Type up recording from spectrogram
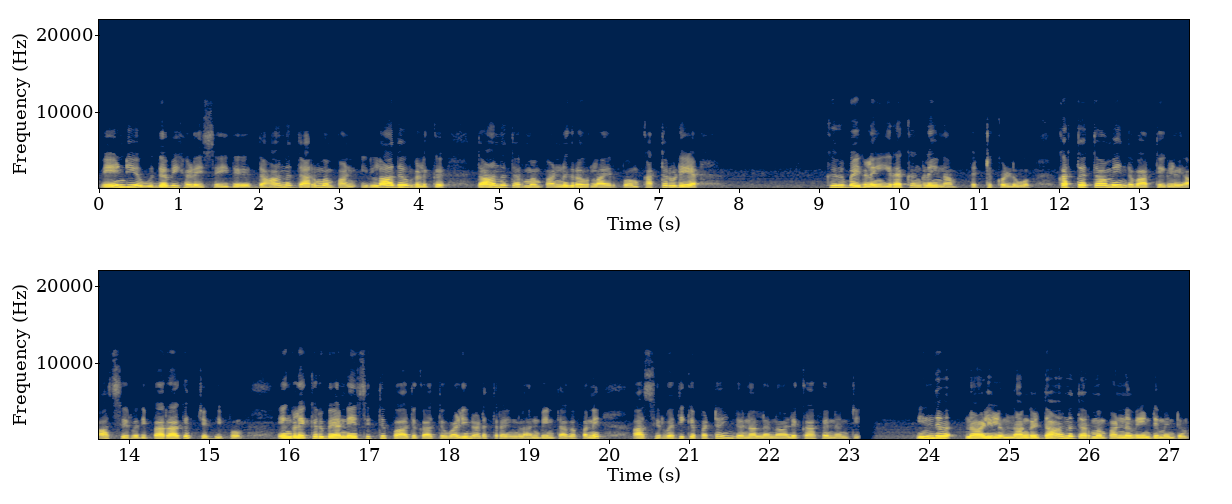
வேண்டிய உதவிகளை செய்து தான தர்மம் பண் இல்லாதவர்களுக்கு தான தர்மம் பண்ணுகிறவர்களாக இருப்போம். கர்த்தருடைய கிருபைகளையும் இரக்கங்களையும் நாம் பெற்றுக்கொள்ளுவோம். கர்த்தர் தாமே இந்த வார்த்தைகளை ஆசீர்வதிப்பாராக. ஜெபிப்போம். எங்களை கிருபையை நேசித்து பாதுகாத்து வழி நடத்துகிற எங்கள் அன்பின் தகப்பனே ஆசிர்வதிக்கப்பட்ட இந்த நல்ல நாளுக்காக நன்றி. இந்த நாளிலும் நாங்கள் தான தர்மம் பண்ண வேண்டும் என்றும்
